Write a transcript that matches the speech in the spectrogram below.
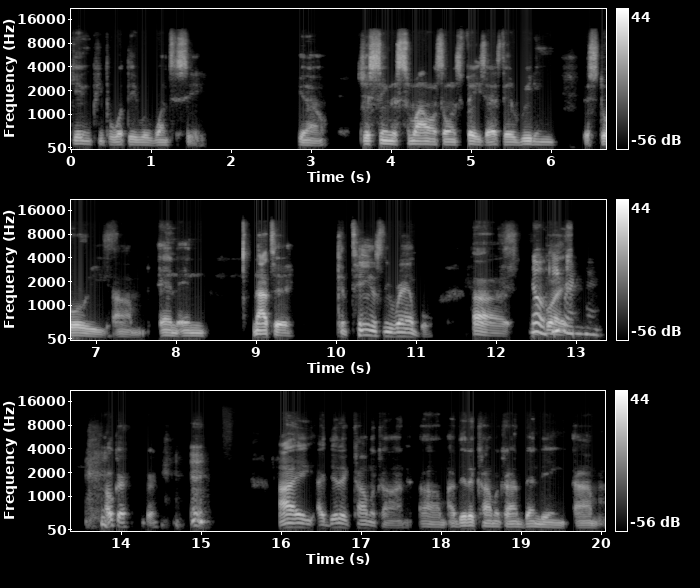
giving people what they would want to see. You know just seeing the smile on someone's face as they're reading the story um and and not to continuously ramble uh, no, but, keep okay. okay. I I did a Comic Con. Um, I did a Comic Con vending um,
